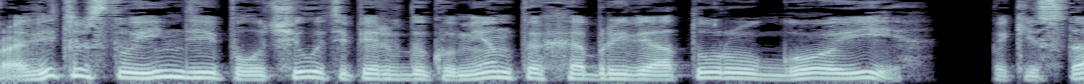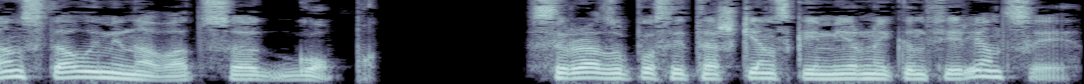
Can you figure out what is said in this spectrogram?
Правительство Индии получило теперь в документах аббревиатуру ГОИ. Пакистан стал именоваться ГОП. Сразу после Ташкентской мирной конференции,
